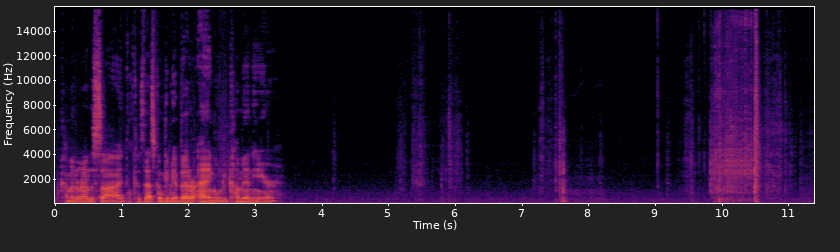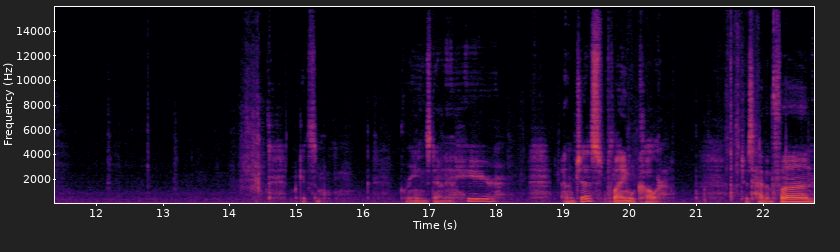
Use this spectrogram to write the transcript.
I'm coming around the side because that's going to give me a better angle to come in here. Greens down in here. I'm just playing with color. Just having fun.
